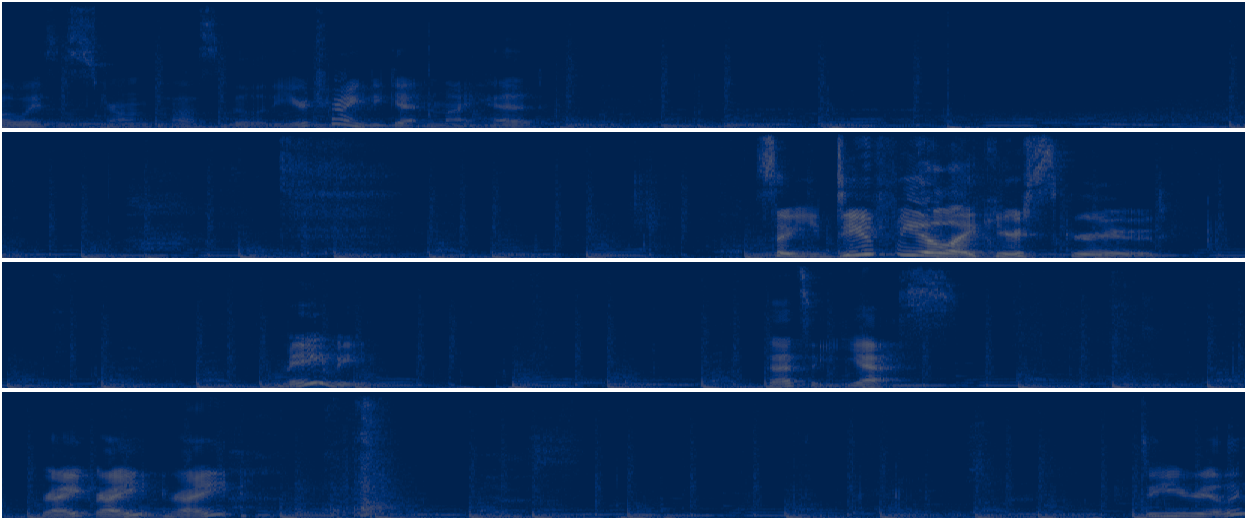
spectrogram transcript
Always a strong possibility. You're trying to get in my head. So you do feel like you're screwed. Maybe. That's a yes. Right, right, right? Yes. Do you really?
